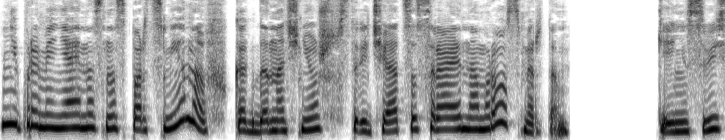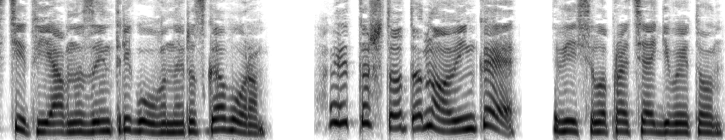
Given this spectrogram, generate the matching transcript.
не променяй нас на спортсменов, когда начнешь встречаться с Райаном Росмертом». Кенни свистит, явно заинтригованный разговором. «Это что-то новенькое», — весело протягивает он.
